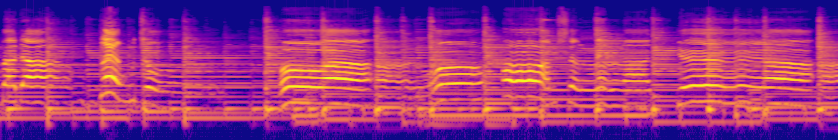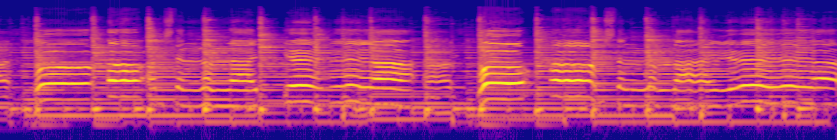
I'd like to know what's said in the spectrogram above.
but I'm glad you. Oh, I, I- Oh, I'm still alive. Yeah.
